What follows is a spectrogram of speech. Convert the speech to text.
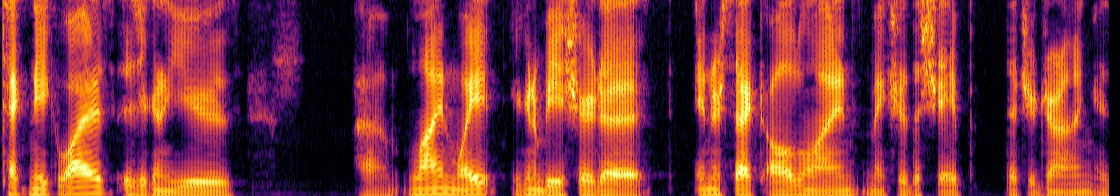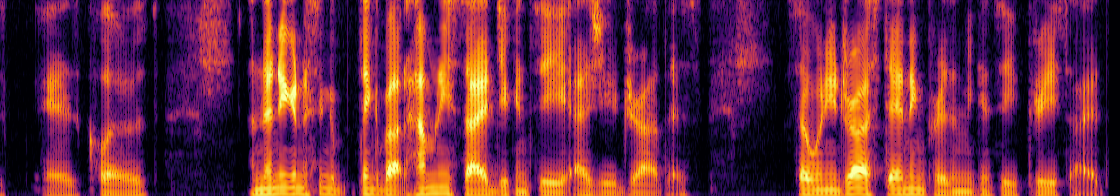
technique wise is you're going to use um, line weight. You're going to be sure to intersect all the lines, make sure the shape that you're drawing is, is closed. And then you're going to think about how many sides you can see as you draw this. So when you draw a standing prism, you can see three sides.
